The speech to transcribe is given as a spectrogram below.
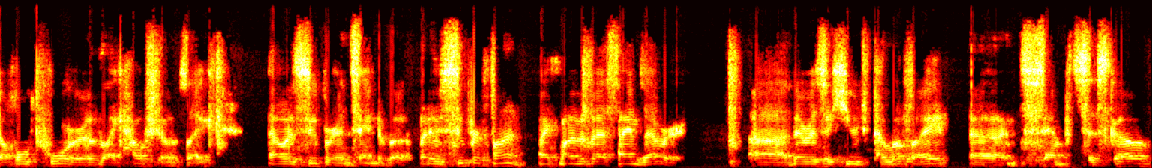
the whole tour of like house shows, like that was super insane to book, but it was super fun. Like one of the best times ever. Uh, there was a huge pillow fight uh, in San Francisco.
